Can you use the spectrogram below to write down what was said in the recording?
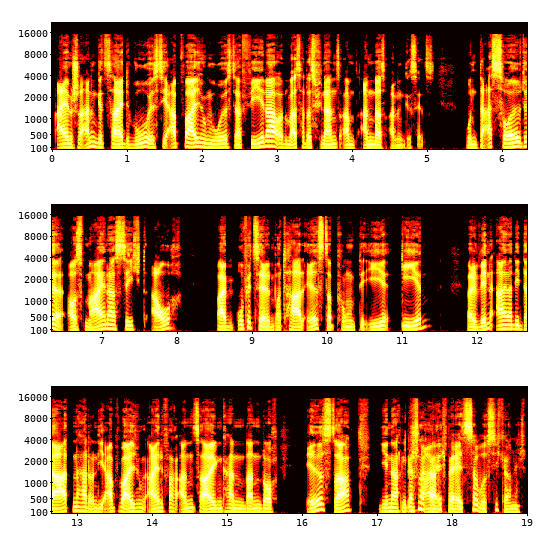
einem schon angezeigt, wo ist die Abweichung, wo ist der Fehler und was hat das Finanzamt anders angesetzt. Und das sollte aus meiner Sicht auch beim offiziellen Portal elster.de gehen, weil wenn einer die Daten hat und die Abweichung einfach anzeigen kann, dann doch Elster, je nach Das war gar nicht bei Elster, wusste ich gar nicht.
